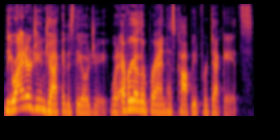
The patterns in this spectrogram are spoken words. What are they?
The Rider jean jacket is the OG, what every other brand has copied for decades.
